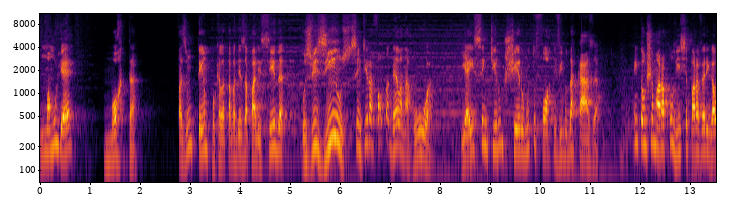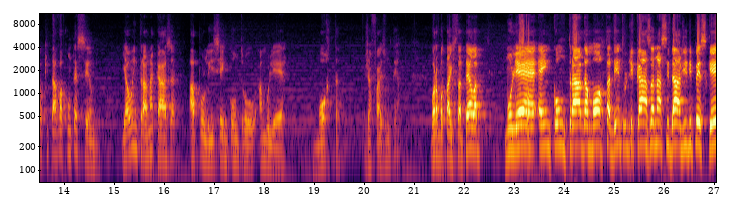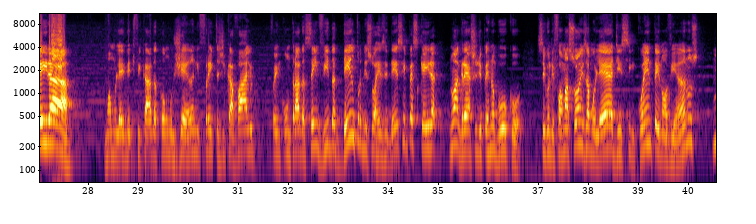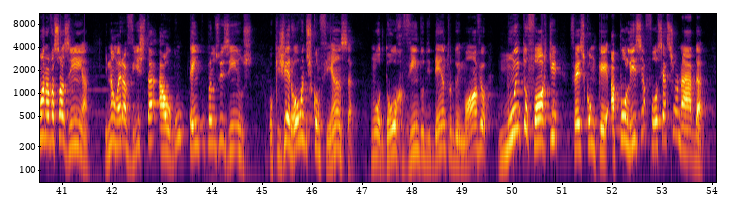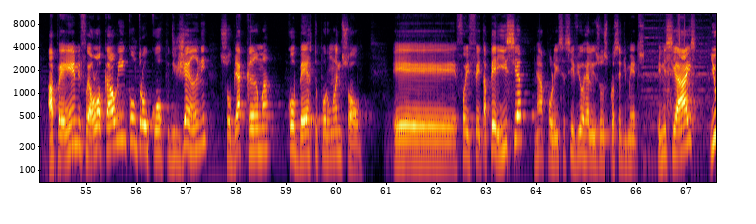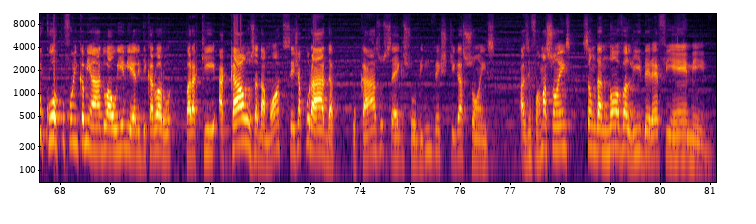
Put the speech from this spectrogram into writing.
uma mulher morta. Fazia um tempo que ela estava desaparecida. Os vizinhos sentiram a falta dela na rua e aí sentiram um cheiro muito forte vindo da casa. Então chamaram a polícia para averiguar o que estava acontecendo. E ao entrar na casa, a polícia encontrou a mulher morta já faz um tempo. Bora botar isso na tela? Mulher é encontrada morta dentro de casa na cidade de Pesqueira. Uma mulher identificada como Jeane Freitas de Cavalho foi encontrada sem vida dentro de sua residência em Pesqueira, no Agreste de Pernambuco. Segundo informações, a mulher de 59 anos morava sozinha e não era vista há algum tempo pelos vizinhos, o que gerou uma desconfiança. Um odor vindo de dentro do imóvel muito forte fez com que a polícia fosse acionada. A PM foi ao local e encontrou o corpo de Jeane sobre a cama, coberto por um lençol. E foi feita a perícia, né? a Polícia Civil realizou os procedimentos iniciais e o corpo foi encaminhado ao IML de Caruaru para que a causa da morte seja apurada. O caso segue sob investigações. As informações são da Nova Líder FM.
